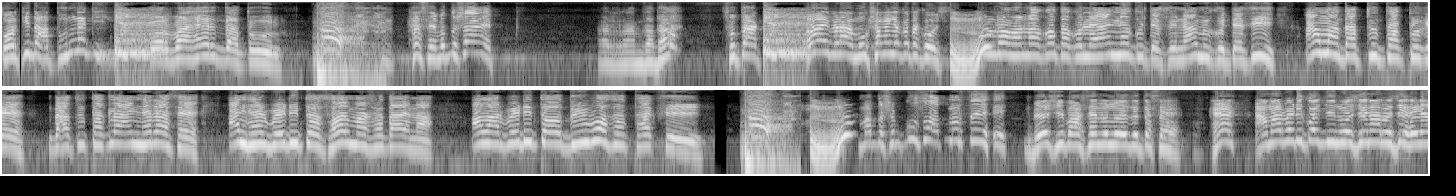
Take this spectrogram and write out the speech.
তোর কি দাতুর নাকি? তোর বাহের দাতুর হ্যাঁ সেমত সাহেব। আর রামজাদা সুতাক এই বেড়া মুখ সামাইলে কথা কইস। উল্টা কথা কইলে আইনে কইতেছি না আমি কইতেছি আমার দাতু থাকতো কে দাতু থাকলে আইনের আছে। আইনের বেডি তো ছয় মাস তাই না। আমার বেডি তো দুই বছর থাকছে। মাদ্র সব কুসু হাত বেশি পার্সেন্ট লয়ে যাইতেছে। হ্যাঁ? আমার বেডি কয়দিন রয়েছে না রয়েছে হেডা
